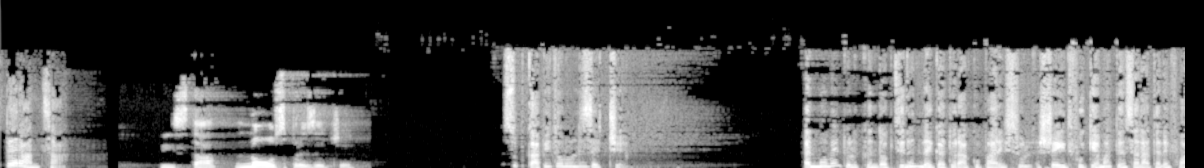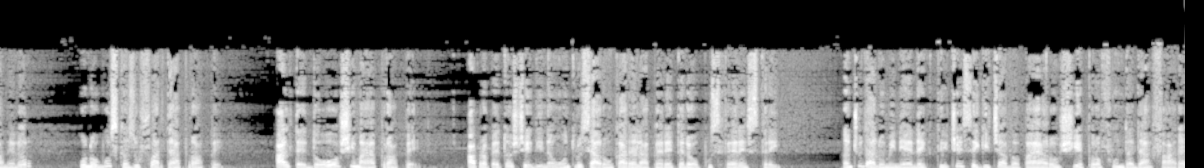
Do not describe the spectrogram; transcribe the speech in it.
Speranța Pista 19 Subcapitolul 10 În momentul când, obținând legătura cu Parisul, Shade fu chemat în sala telefoanelor, un obuz căzu foarte aproape. Alte două și mai aproape. Aproape toți cei dinăuntru se aruncară la peretele opus ferestrei. În ciuda luminii electrice, se ghicea văpaia roșie profundă de afară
